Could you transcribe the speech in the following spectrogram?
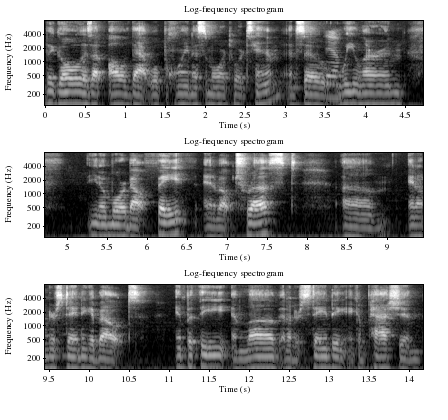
the goal is that all of that will point us more towards Him, and so yeah. we learn, you know, more about faith and about trust, um, and understanding about empathy and love and understanding and compassion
